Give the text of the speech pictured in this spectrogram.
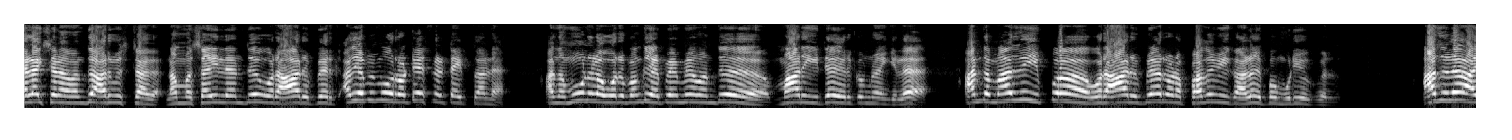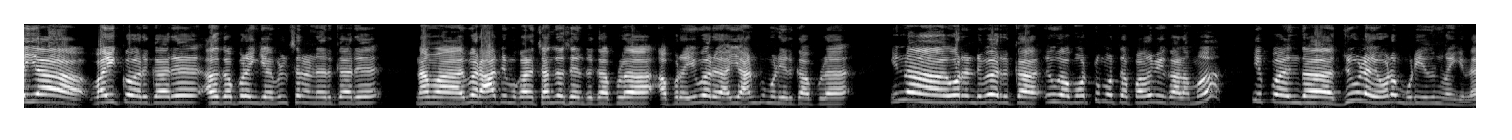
எலெக்ஷனை வந்து அறிவிச்சிட்டாங்க. நம்ம சைட்லேருந்து ஒரு ஆறு பேருக்கு. அது எப்பயுமே ஒரு ரொட்டேஷனல் டைப் தானே. அந்த மூணில் ஒரு பங்கு எப்பயுமே வந்து மாறிக்கிட்டே இருக்கும்னு வைங்கள. அந்த மாதிரி இப்போ ஒரு ஆறு பேரோட பதவி காலம் இப்போ முடிவுக்கு வருது. அதில் ஐயா வைகோ இருக்காரு. அதுக்கப்புறம் இங்கே வில்சனன் இருக்கார் இருக்காரு. நம்ம இவர் அதிமுக சந்திரசேகரன் இருக்காப்புல. அப்புறம் இவர் ஐயா அன்புமணி இருக்காப்புல. இன்னும் ஒரு ரெண்டு பேர் இருக்கா? இவங்க ஒட்டுமொத்த பதவி காலமும் இப்போ இந்த ஜூலையோட முடியுதுன்னு வைங்கள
